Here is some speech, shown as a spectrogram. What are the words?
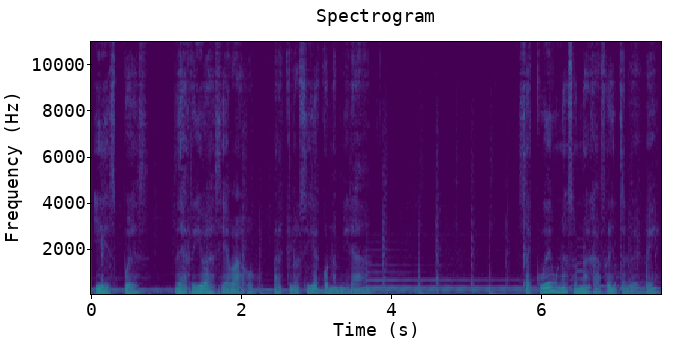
y después de arriba hacia abajo para que lo siga con la mirada. Sacude una sonaja frente al bebé,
